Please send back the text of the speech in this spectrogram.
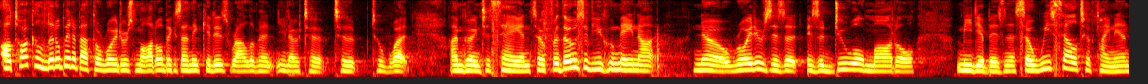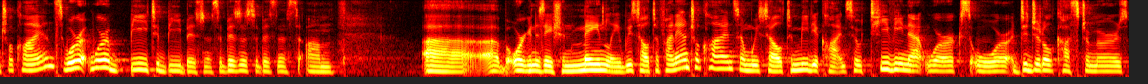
I'll talk a little bit about the Reuters model because I think it is relevant, you know, to, to, to what I'm going to say. And so, for those of you who may not know, Reuters is a, is a dual model media business. So we sell to financial clients. We're, we're a B2B business, a business to business um, uh, organization mainly. We sell to financial clients and we sell to media clients, so TV networks or digital customers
